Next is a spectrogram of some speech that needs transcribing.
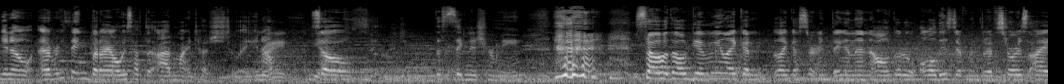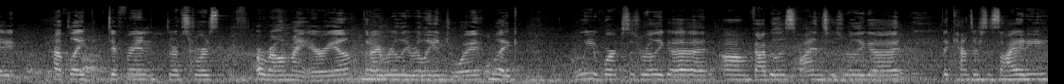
you know everything. But I always have to add my touch to it. You know, Right. so the signature me. so they'll give me like a like a certain thing, and then I'll go to all these different thrift stores. I have like different thrift stores around my area that I really really enjoy. Like Weaveworks is really good. Um, Fabulous Finds is really good. The Cancer Society.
